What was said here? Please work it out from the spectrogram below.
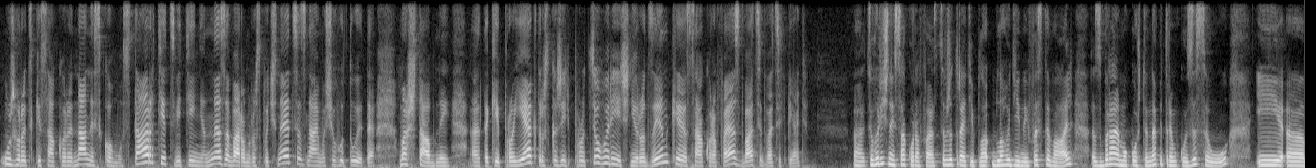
Ужгородські сакури на низькому старті. Цвітіння незабаром розпочнеться. Знаємо, що готуєте масштабний е, такий проєкт. Розкажіть про цьогорічні родзинки Сакура Фест 2025. Е, Цьогорічний Сакура Фест це вже третій благодійний фестиваль. Збираємо кошти на підтримку ЗСУ, і е,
